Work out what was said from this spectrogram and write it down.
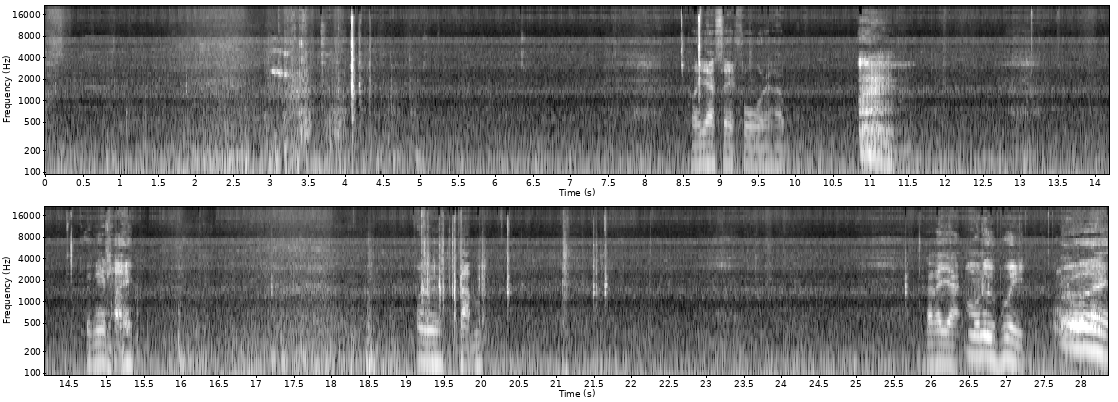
Well, yes, they forward it up. เป็นยังไงเออต่ำ ตะกยะมุนุยปุยเอ้ย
